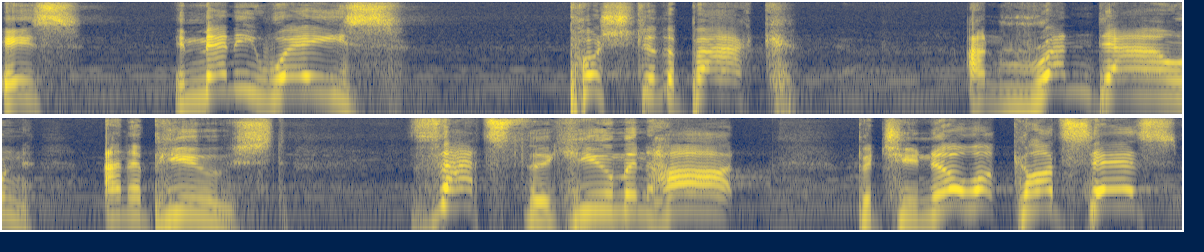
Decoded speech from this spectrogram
is in many ways pushed to the back and run down and abused. That's the human heart. But you know what God says?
